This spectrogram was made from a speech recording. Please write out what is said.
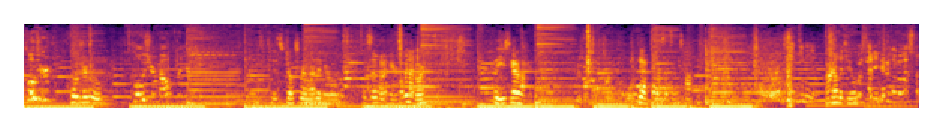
Close your, close your, close your mouth. Just go for 11 year old. It's over here. Please, go. No, on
